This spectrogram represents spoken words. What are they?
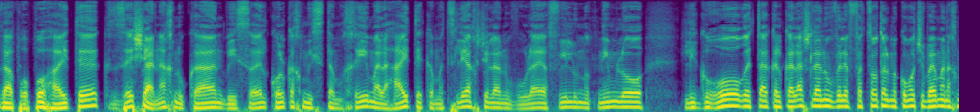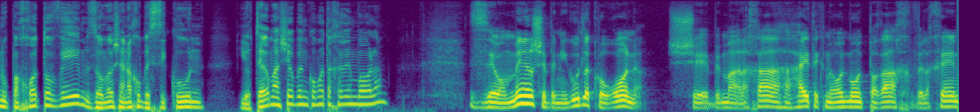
ואפרופו הייטק, זה שאנחנו כאן בישראל כל כך מסתמכים על ההייטק המצליח שלנו, ואולי אפילו נותנים לו לגרור את הכלכלה שלנו ולפצות על מקומות שבהם אנחנו פחות טובים, זה אומר שאנחנו בסיכון יותר מאשר במקומות אחרים בעולם? זה אומר שבניגוד לקורונה, שבמהלכה ההייטק מאוד מאוד פרח ולכן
